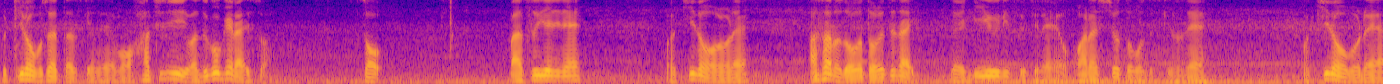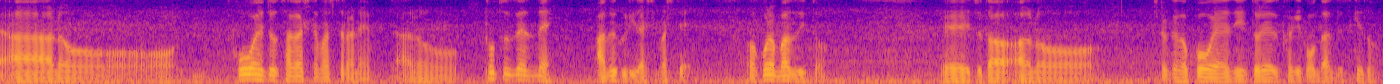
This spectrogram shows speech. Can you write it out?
昨日もそうやったんですけどね、もう8時は動けないですわ。そう。まあ、ついでにね、まあ、昨日のね、朝の動画撮れてない、ね、理由についてね、お話ししようと思うんですけどね、まあ、昨日もね、あ、あのー公園ちょっと探してましたらね、あのー突然ね、雨降り出しまして、あこれはまずいと。えー、ちょっと、あのー近くの公園にとりあえず駆け込んだんですけど、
